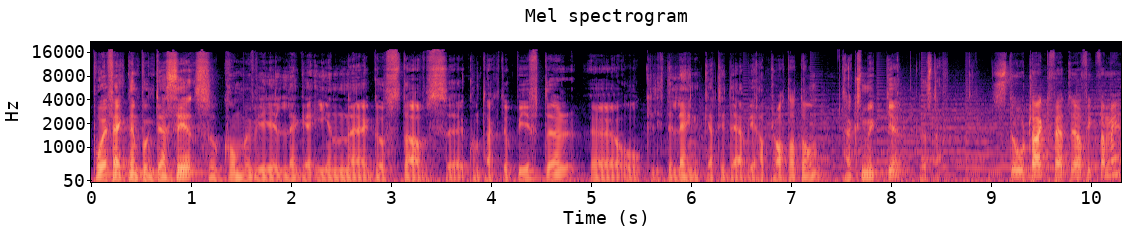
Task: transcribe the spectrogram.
På effekten.se så kommer vi lägga in eh, Gustavs eh, kontaktuppgifter eh, och lite länkar till det vi har pratat om. Tack så mycket Gustav! Stort tack för att jag fick vara med!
